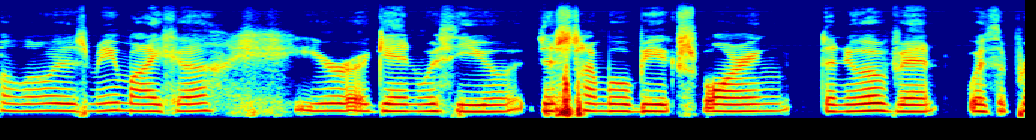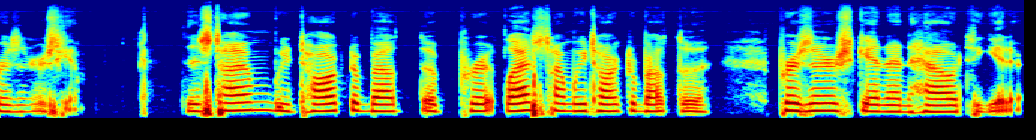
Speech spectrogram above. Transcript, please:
Hello, it is me, Micah, here again with you. This time we'll be exploring the new event with the prisoner skin. This time we talked about the last time we talked about the prisoner skin and how to get it.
